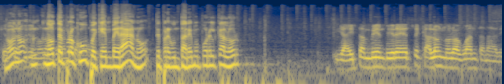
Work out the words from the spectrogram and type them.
que No, este no, no, lo te preocupes, que en verano te preguntaremos por el calor. Y ahí también diré, este calor no lo aguanta nadie.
